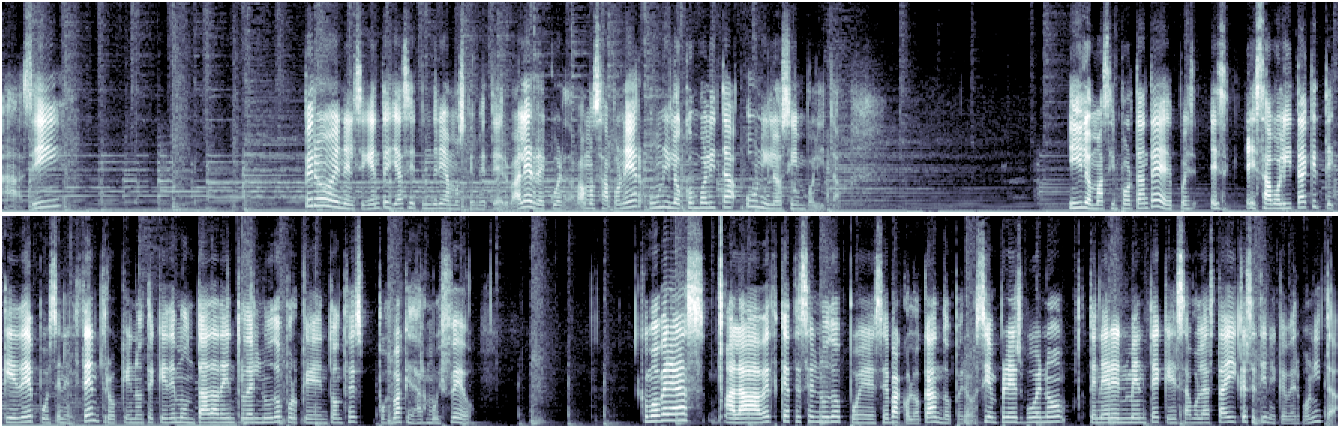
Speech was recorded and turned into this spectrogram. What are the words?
Así. Pero en el siguiente ya sí tendríamos que meter, ¿vale? Recuerda, vamos a poner un hilo con bolita, un hilo sin bolita. Y lo más importante pues, es esa bolita que te quede pues, en el centro, que no te quede montada dentro del nudo porque entonces pues, va a quedar muy feo. Como verás, a la vez que haces el nudo, pues se va colocando, pero siempre es bueno tener en mente que esa bola está ahí, que se tiene que ver bonita.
